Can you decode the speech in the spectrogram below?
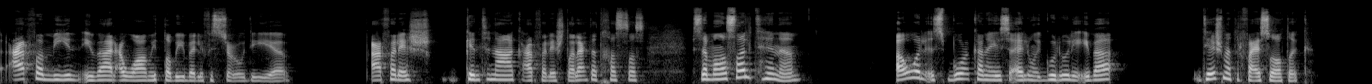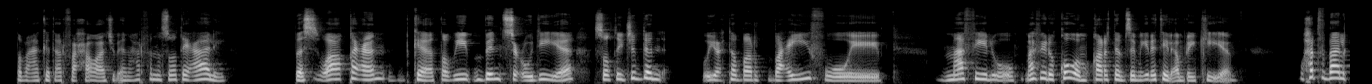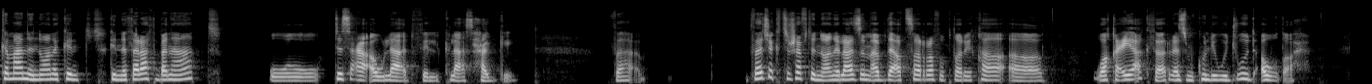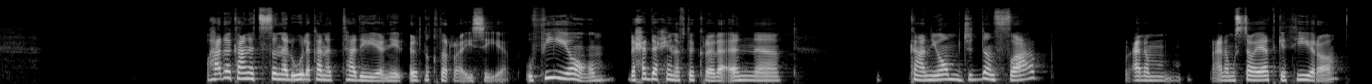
عارفة مين إيبال عوامي الطبيبة اللي في السعودية؟ عارفة ليش كنت هناك؟ عارفة ليش طلعت أتخصص؟ بس لما وصلت هنا أول أسبوع كانوا يسألوا يقولوا لي إيباء أنت ليش ما ترفعي صوتك؟ طبعا كنت أرفع حواجبي أنا عارفة أن صوتي عالي. بس واقعا كطبيب بنت سعودية صوتي جدا ويعتبر ضعيف وما في له ما في له قوة مقارنة بزميلتي الأمريكية. وحط في بالك كمان إنه أنا كنت كنا ثلاث بنات. وتسعة أولاد في الكلاس حقي. ف فجأة اكتشفت إنه أنا لازم أبدأ أتصرف بطريقة آه، واقعية أكثر لازم يكون لي وجود أوضح. وهذا كانت السنة الأولى كانت هذه يعني النقطة الرئيسية. وفي يوم لحد الحين أفتكره لأن كان يوم جدا صعب على على مستويات كثيرة.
